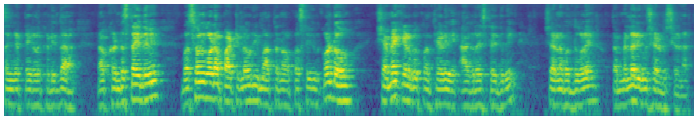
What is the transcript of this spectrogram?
ಸಂಘಟನೆಗಳ ಕಡೆಯಿಂದ ನಾವು ಖಂಡಿಸ್ತಾ ಇದ್ದೀವಿ. ಬಸವನಗೌಡ ಪಾಟೀಲ್ ಅವರು ಈ ಮಾತನ್ನು ವಾಪಸ್ ತೆಗೆದುಕೊಂಡು ಕ್ಷಮೆ ಕೇಳಬೇಕು ಅಂಥೇಳಿ ಆಗ್ರಹಿಸ್ತಾ ಇದ್ದೀವಿ. ಶರಣ ಬಂಧುಗಳೇ, ತಮ್ಮೆಲ್ಲರಿಗೂ ಶರಣ ಶರಣಾರ್ಥಿ.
